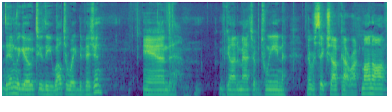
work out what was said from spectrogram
Then we go to the welterweight division, and we've got a matchup between number six Shavkat Rakhmonov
